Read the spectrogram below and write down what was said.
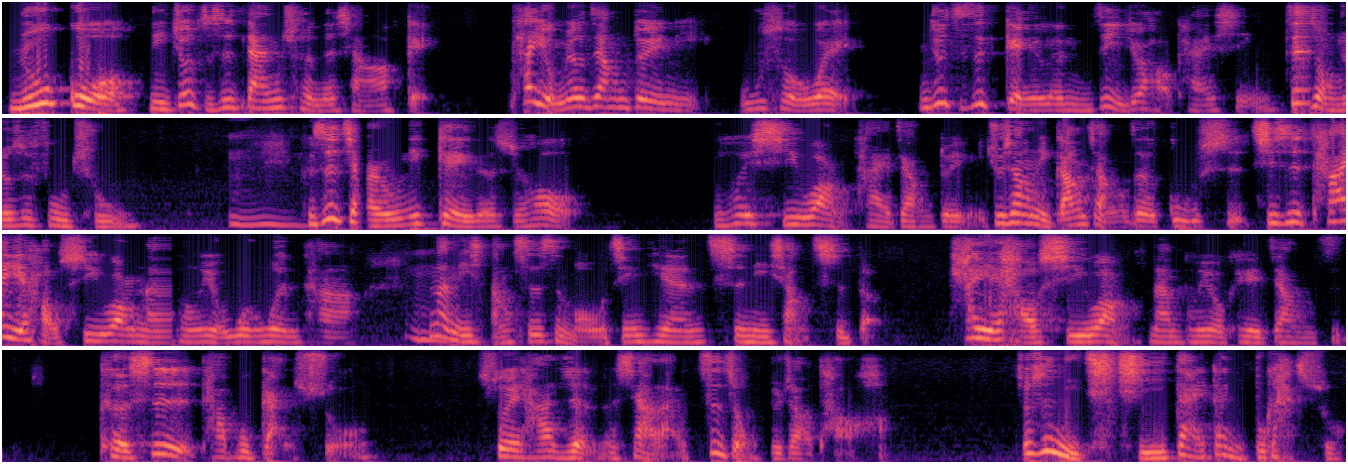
如果你就只是单纯的想要给，他有没有这样对你无所谓，你就只是给了你自己就好开心，这种就是付出。嗯，可是假如你给的时候，你会希望他也这样对你，就像你刚讲的这个故事，其实他也好希望男朋友问问他，嗯、那你想吃什么？我今天吃你想吃的。他也好希望男朋友可以这样子，可是他不敢说，所以他忍了下来。这种就叫讨好，就是你期待，但你不敢说。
